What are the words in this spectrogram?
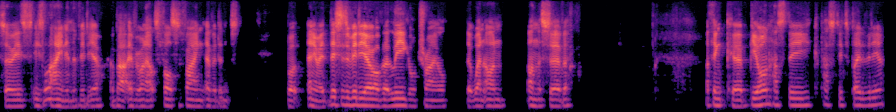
So he's he's lying in the video about everyone else falsifying evidence. But anyway, this is a video of a legal trial that went on on the server. I think uh, Bjorn has the capacity to play the video.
